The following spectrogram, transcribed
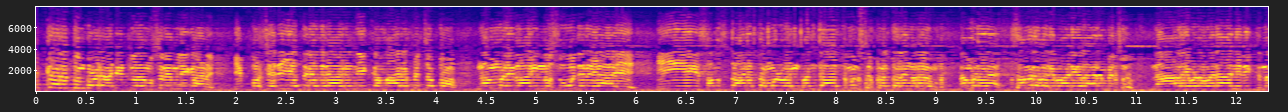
എക്കാലത്തും പോരാടിയിട്ടുള്ളത് മുസ്ലിം ലീഗാണ്. ഇപ്പൊ ശരീരത്തിനെതിരായ ഒരു നീക്കം ആരംഭിച്ചപ്പോ നമ്മൾ ഇതാ സൂചനയായി ഈ സംസ്ഥാനത്തെ മുഴുവൻ പഞ്ചായത്ത് മുനിസിപ്പൽ തലങ്ങളിലും നമ്മുടെ സമരപരിപാടികൾ ആരംഭിച്ചു. നാളെ ഇവിടെ വരാനിരിക്കുന്ന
